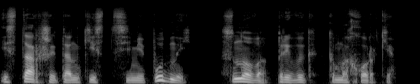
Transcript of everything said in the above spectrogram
и старший танкист Семипудный снова привык к махорке.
